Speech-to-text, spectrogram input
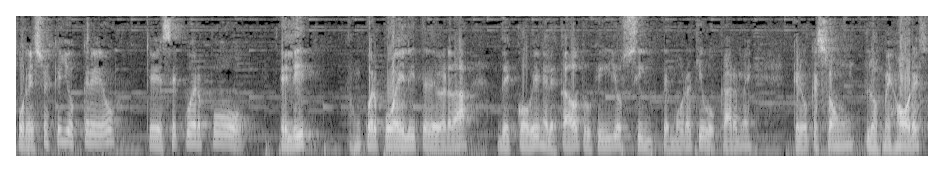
Por eso es que yo creo que ese cuerpo élite, es un cuerpo élite de verdad de COVID en el estado de Trujillo, sin temor a equivocarme, creo que son los mejores,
